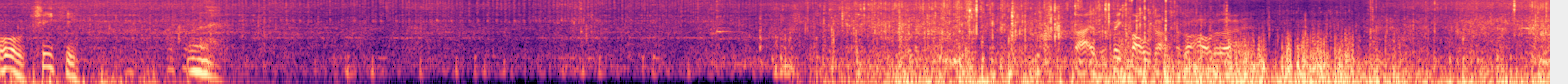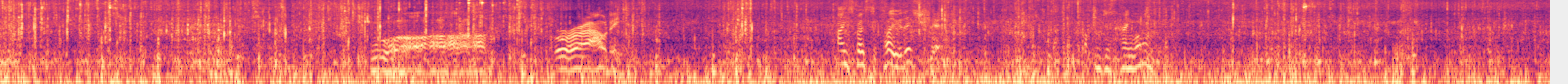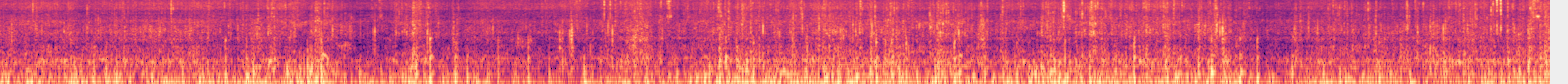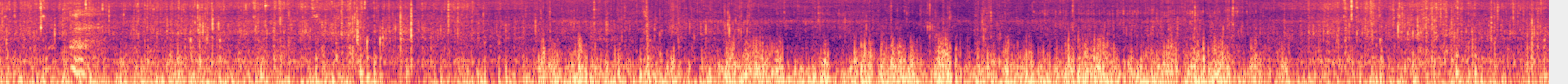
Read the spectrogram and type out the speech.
Oh, cheeky. That is a big boulder. I got hold of that. Whoa, rowdy. How you supposed to play with this shit? Fucking just hang on.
